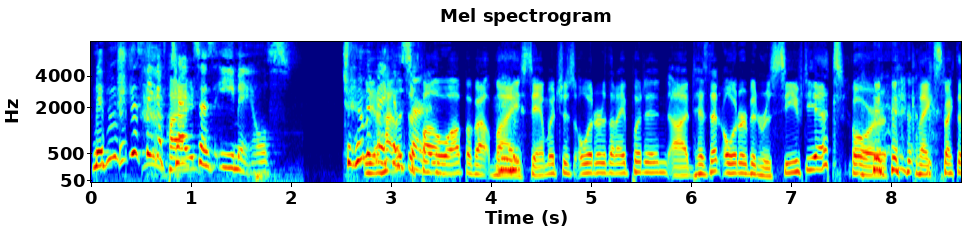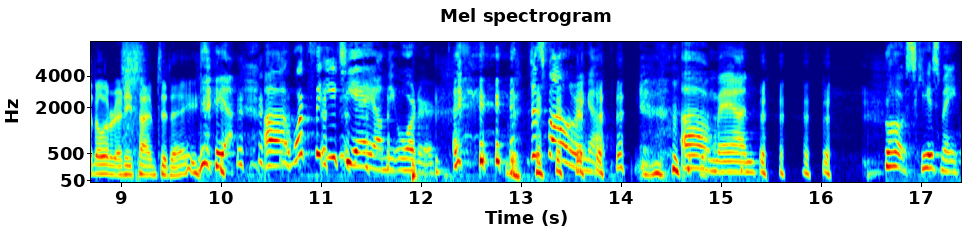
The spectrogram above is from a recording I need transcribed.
Maybe we should just think of text I- as emails. To whom it Yeah, may I'd like to follow up about my sandwiches order that I put in. Uh, has that order been received yet, or can I expect that order anytime today? yeah. Uh, what's the ETA on the order? Just following up. Oh man. Oh, excuse me.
